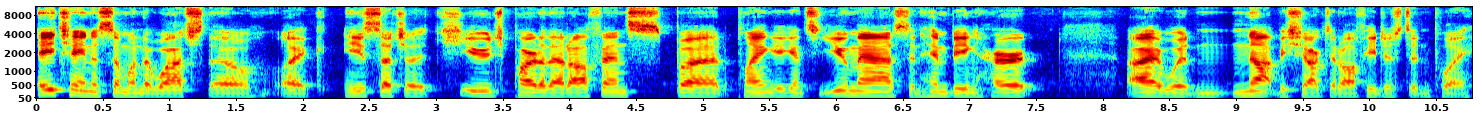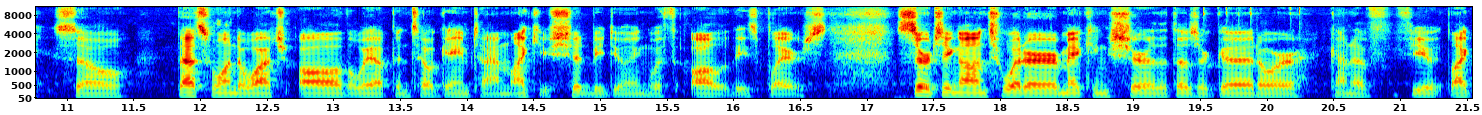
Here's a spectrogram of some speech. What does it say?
Achane is someone to watch, though. Like he's such a huge part of that offense. But playing against UMass and him being hurt, I would not be shocked at all if he just didn't play. So that's one to watch all the way up until game time, like you should be doing with all of these players. Searching on Twitter, making sure that those are good, or kind of if you like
